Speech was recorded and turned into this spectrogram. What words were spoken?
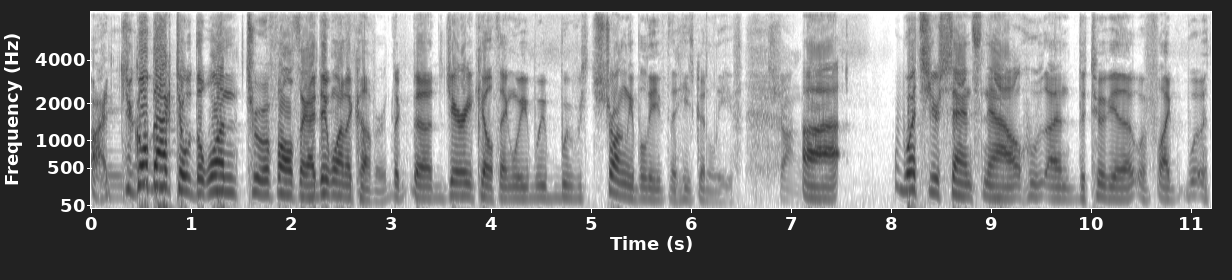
All right, to go back to the one true or false thing I did want to cover, the, the Jerry Kill thing, we, we, we strongly believe that he's going to leave. Strongly. Uh, what's your sense now, who and the two of you, with like with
